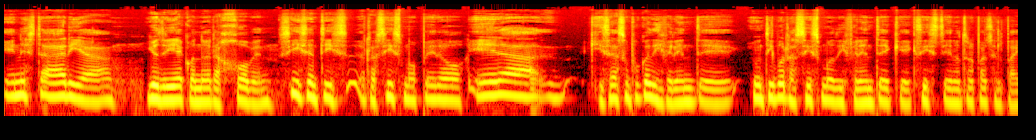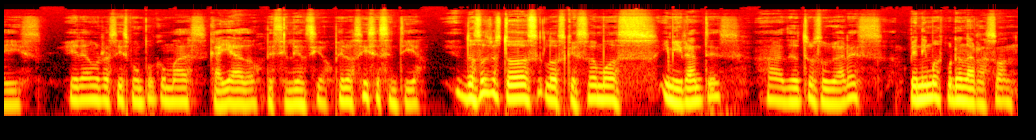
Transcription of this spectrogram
en esta área yo diría cuando era joven. Sí sentí racismo, pero era quizás un poco diferente, un tipo de racismo diferente que existe en otras partes del país. Era un racismo un poco más callado, de silencio, pero sí se sentía. Nosotros todos los que somos inmigrantes ah, de otros lugares, venimos por una razón,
